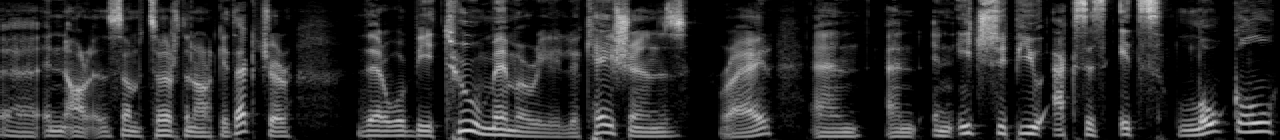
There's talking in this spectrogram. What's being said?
uh, in, in some certain architecture, there will be two memory locations, right? And and in each CPU access its local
